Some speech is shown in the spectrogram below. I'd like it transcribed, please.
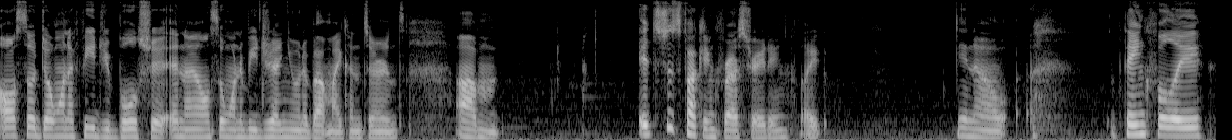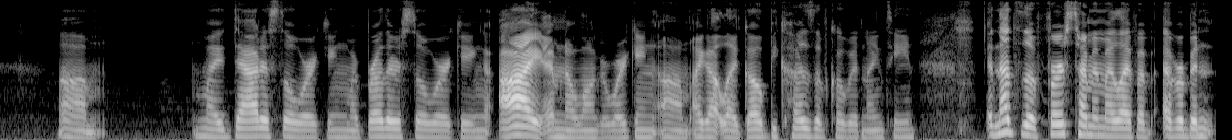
also don't want to feed you bullshit and I also want to be genuine about my concerns. Um it's just fucking frustrating. Like you know, thankfully um my dad is still working, my brother is still working. I am no longer working. Um I got let go because of COVID-19 and that's the first time in my life I've ever been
